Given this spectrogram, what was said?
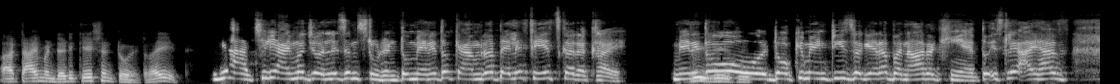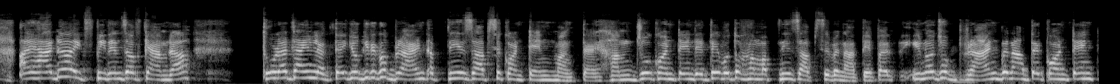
uh, time and dedication to it, right? या actually I am a journalism student तो मैंने तो कैमरा पहले फेस कर रखा है। मैंने जी, तो डॉक्यूमेंट्रीज वगैरह बना रखी हैं तो इसलिए I have I had a experience of camera थोड़ा टाइम लगता है क्योंकि देखो ब्रांड अपने हिसाब से कंटेंट माँगता है। हम जो कंटेंट देते हैं वो तो हम अपने हिसाब से बनाते हैं पर यू you नो know, जो ब्रांड बनाता है कंटेंट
